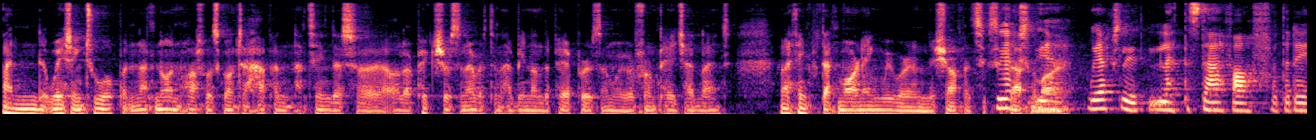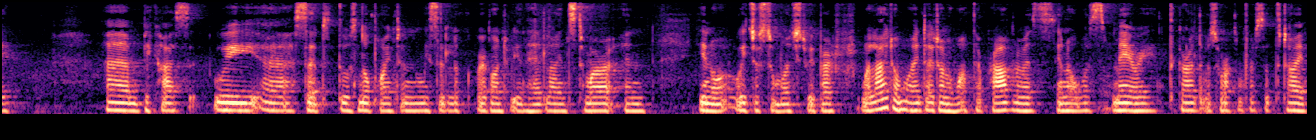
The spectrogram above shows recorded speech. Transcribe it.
and waiting to open, not knowing what was going to happen. I think that uh, all our pictures and everything had been on the papers, and we were front page headlines. And I think that morning we were in the shop at six we o'clock actually, in the morning. Yeah, we actually let the staff off for the day um, because we uh, said there was no point, and we said, look, we're going to be in the headlines tomorrow, and you know, we just don't want you to be part of it. Well, I don't mind. I don't know what their problem is. You know, was Mary, the girl that was working for us at the time,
